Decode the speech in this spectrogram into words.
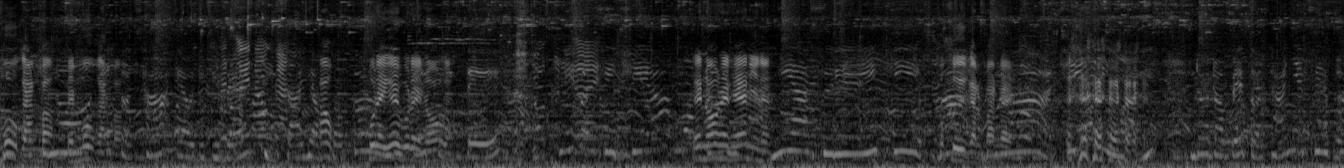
หมู่กันบ่เป็นหมู่กันบ่ tờ thá LGBT thị xã dọc Không, ผู้ใดเอ้ยผู้ใดน้องน่ะ tế khi bên kỳ chia ได้น้องแท้ๆนี่นะบ่คือกันปานใดที่หวันโดยเราเปตรวท้าเยี่ยเสียพั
